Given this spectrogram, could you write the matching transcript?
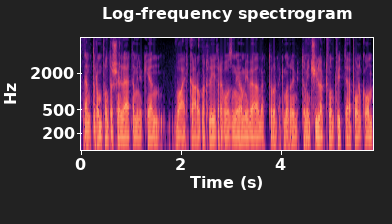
Nem tudom pontosan, lehet mondjuk ilyen wildcardokat létrehozni, amivel meg tudod neki mondani, hogy mit tudom én, csillagtvontwitter.com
